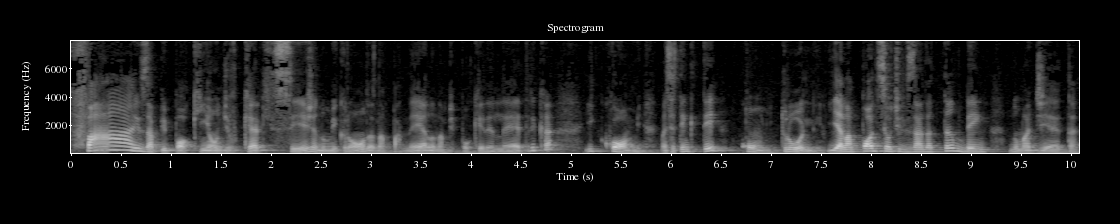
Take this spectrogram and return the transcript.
Faz a pipoquinha onde quer que seja, no micro-ondas, na panela, na pipoqueira elétrica e come. Mas você tem que ter controle. E ela pode ser utilizada também numa dieta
